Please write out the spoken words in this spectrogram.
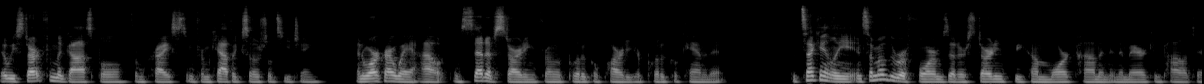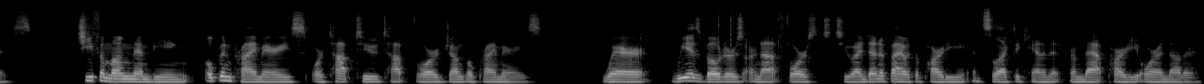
that we start from the gospel, from Christ, and from Catholic social teaching and work our way out instead of starting from a political party or political candidate. But secondly, in some of the reforms that are starting to become more common in American politics, chief among them being open primaries or top two, top four jungle primaries, where we as voters are not forced to identify with a party and select a candidate from that party or another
